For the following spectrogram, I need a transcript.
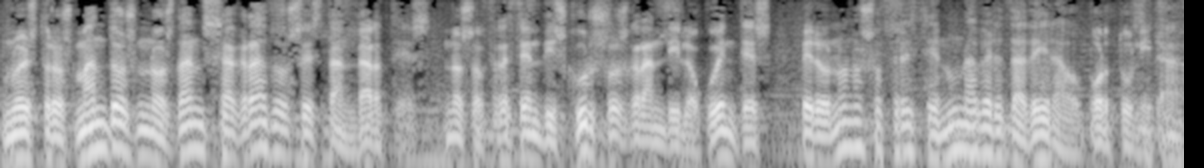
Nuestros mandos nos dan sagrados estandartes, nos ofrecen discursos grandilocuentes, pero no nos ofrecen una verdadera oportunidad.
